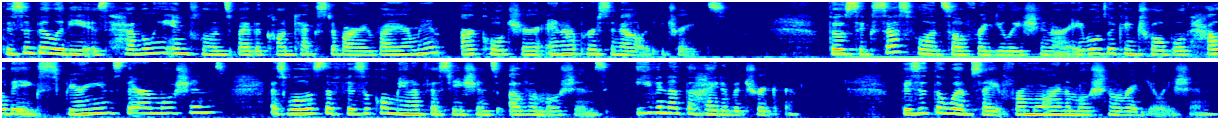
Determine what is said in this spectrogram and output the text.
This ability is heavily influenced by the context of our environment, our culture, and our personality traits. Those successful at self-regulation are able to control both how they experience their emotions as well as the physical manifestations of emotions, even at the height of a trigger. Visit the website for more on emotional regulation.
